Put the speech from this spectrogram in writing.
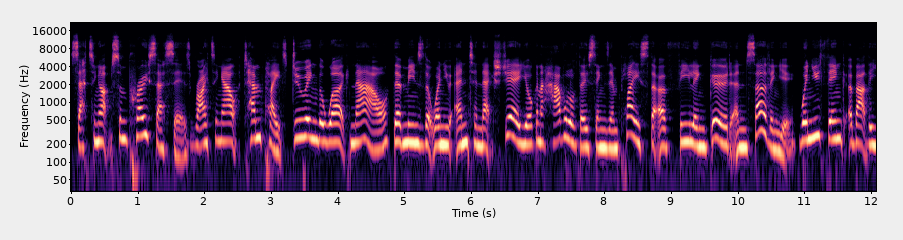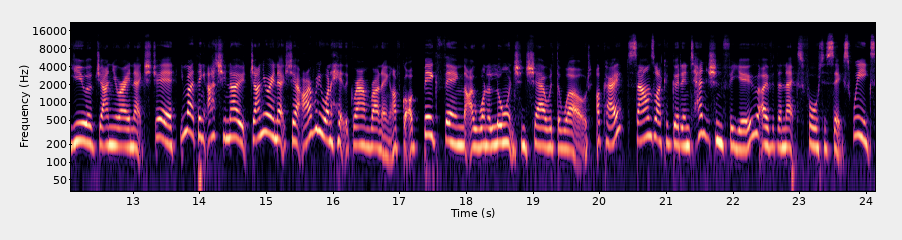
setting up some processes, writing out templates, doing the work now that means that when you enter next year, you're going to have all of those things in place that are feeling good and serving you. When you think about the you of January next year, you might think, actually, no, January next year, I really want to hit the ground running. I've got a big thing that I want to launch and share with the world. Okay, sounds like a good intention for you over the next four to six weeks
